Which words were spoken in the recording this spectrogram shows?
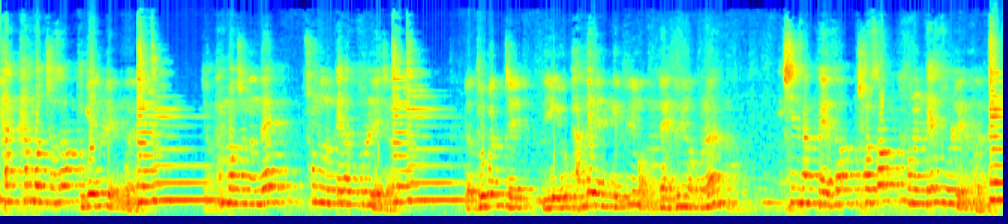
한, 한 번 쳐서 두 개를 내는 거예요. 한 번 쳤는데 손으로 빼서 소리를 내죠. 요두 번째, 이, 요 반대되는 게 풀링어프인데, 풀링어프는 친 상태에서 쳐서 손을 떼서 소리를 내는 거예요.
